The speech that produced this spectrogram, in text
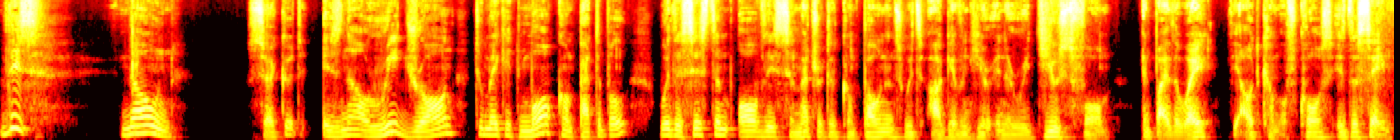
This known circuit is now redrawn to make it more compatible with the system of the symmetrical components which are given here in a reduced form. And by the way, the outcome of course is the same.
